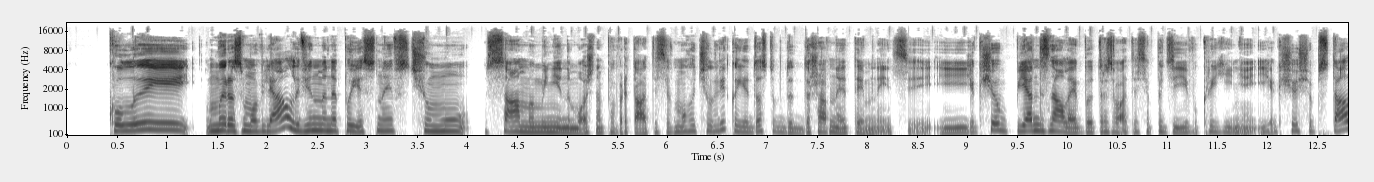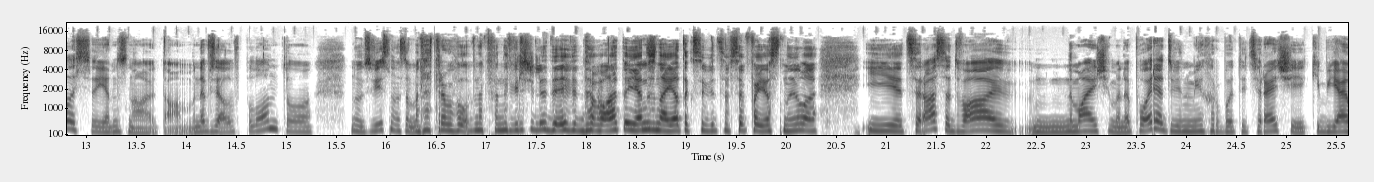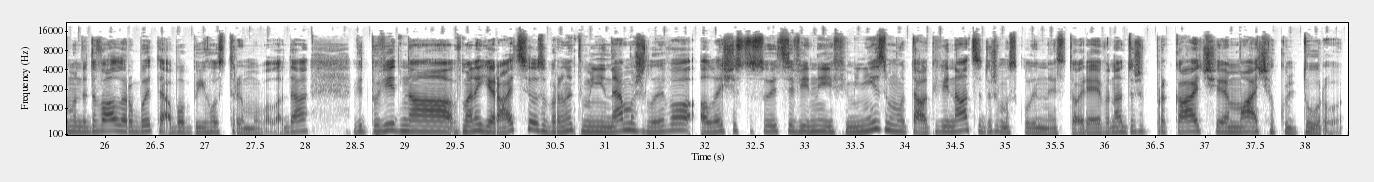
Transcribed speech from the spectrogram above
коли ми розмовляли, він мене пояснив, чому саме мені не можна повертатися. В мого чоловіка є доступ до державної таємниці. І якщо б я не знала, як будуть розвиватися події в Україні, і якщо щоб сталося, я не знаю, там мене взяли в полон, то ну звісно, за мене треба було б напевно більше людей віддавати. Я не знаю, я так собі це все пояснила. І це раз, а два, не маючи мене поряд, він міг робити ті речі, які б я йому не давала робити або б його стримувала. Да? Відповідно, в мене є рацію, заборонити мені неможливо, але що стосується війни і фемінізму так, війна це дуже маскулинна історія, і вона дуже прокачує мачо культуру.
